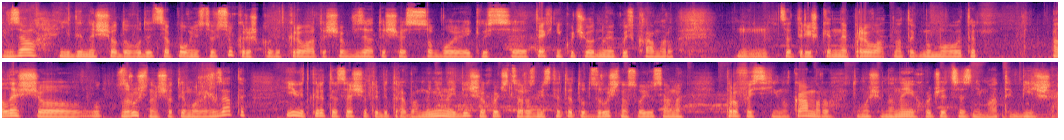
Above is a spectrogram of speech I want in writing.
взяв. Єдине, що доводиться повністю всю кришку відкривати, щоб взяти щось з собою, якусь е, техніку чи одну якусь камеру. Це трішки неприватно, так би мовити. Але що зручно, що ти можеш взяти і відкрити все, що тобі треба. Мені найбільше хочеться розмістити тут зручно свою саме професійну камеру, тому що на неї хочеться знімати більше.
